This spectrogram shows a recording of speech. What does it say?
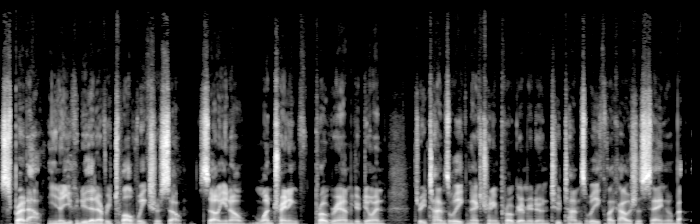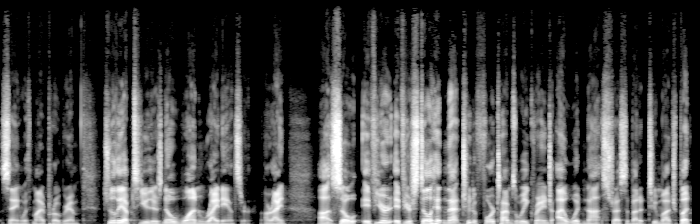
spread out. You know, you can do that every 12 weeks or so. So, you know, one training program you're doing three times a week. Next training program you're doing two times a week. Like I was just saying about saying with my program, it's really up to you. There's no one right answer. All right. Uh, so if you're if you're still hitting that two to four times a week range, I would not stress about it too much. But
